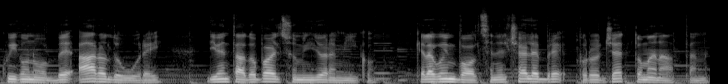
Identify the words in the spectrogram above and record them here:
qui conobbe Harold Urey, diventato poi il suo migliore amico, che la coinvolse nel celebre Progetto Manhattan,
